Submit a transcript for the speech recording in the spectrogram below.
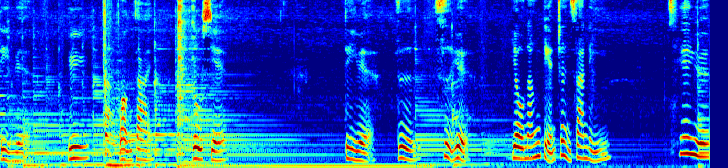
帝曰：“于往哉！汝邪？”帝曰：“自四月。”有能点正三离。谦曰：“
